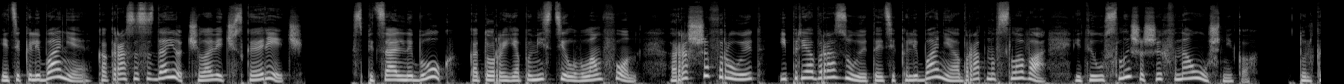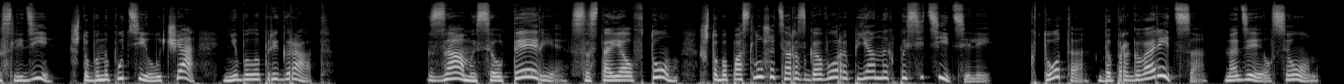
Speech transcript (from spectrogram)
Эти колебания как раз и создает человеческая речь. Специальный блок, который я поместил в ламфон, расшифрует и преобразует эти колебания обратно в слова, и ты услышишь их в наушниках. Только следи, чтобы на пути луча не было преград. Замысел Терри состоял в том, чтобы послушать разговоры пьяных посетителей. Кто-то да проговорится, надеялся он.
